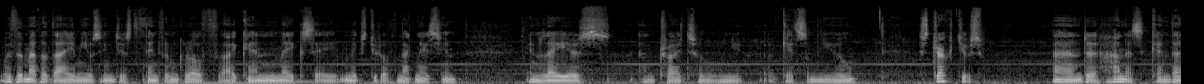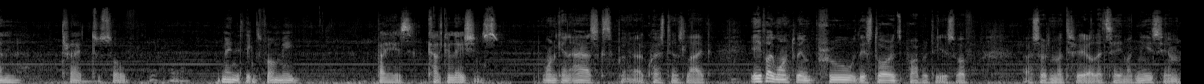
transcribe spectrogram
With the method I am using, just thin film growth, I can make, say, mixture of magnesium in layers and try to new, get some new structures. And uh, Hannes can then try to solve many things for me by his calculations. One can ask uh, questions like, if I want to improve the storage properties of a certain material, let's say magnesium,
